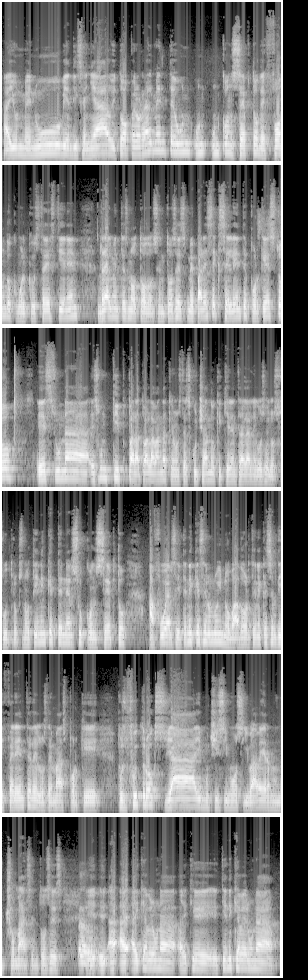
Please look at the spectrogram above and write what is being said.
ahí un menú bien diseñado y todo, pero realmente un, un, concepto de fondo como el que ustedes tienen, realmente es no todos. Entonces, me parece excelente porque esto es, una, es un tip para toda la banda que nos está escuchando que quiere entrar al negocio de los food trucks. ¿no? Tienen que tener su concepto a fuerza y tiene que ser uno innovador, tiene que ser diferente de los demás porque pues food trucks ya hay muchísimos y va a haber mucho más. Entonces, eh, eh, hay, que haber una, hay que, tiene que haber una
